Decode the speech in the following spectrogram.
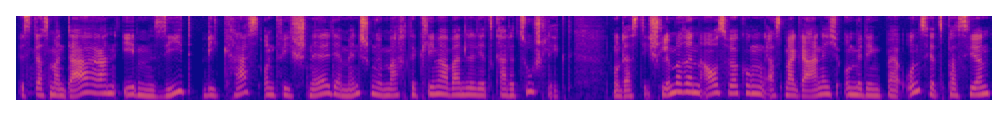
ist, dass man daran eben sieht, wie krass und wie schnell der menschengemachte Klimawandel jetzt gerade zuschlägt. Nur dass die schlimmeren Auswirkungen erstmal gar nicht unbedingt bei uns jetzt passieren,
